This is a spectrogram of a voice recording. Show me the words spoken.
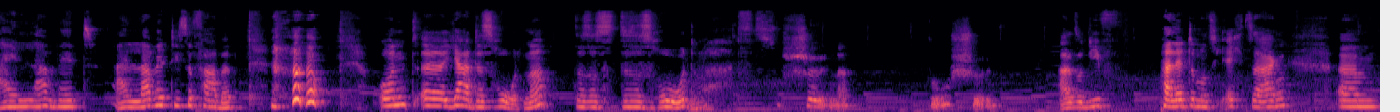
I love it. I love it, diese Farbe. Und äh, ja, das Rot, ne? Das ist, das ist rot. Mhm. Das ist so schön, ne? So schön. Also die Palette muss ich echt sagen. Ähm,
